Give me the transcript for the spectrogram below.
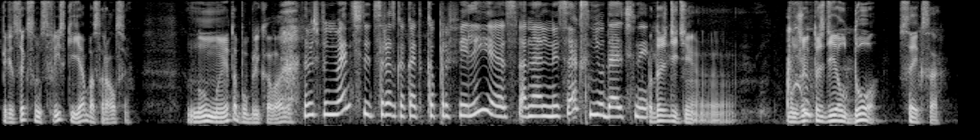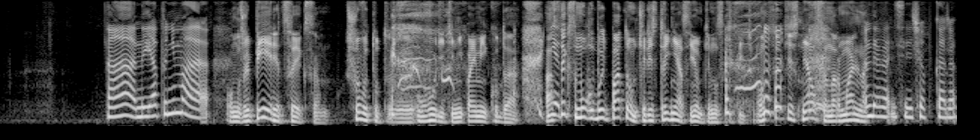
перед сексом с Фриски я обосрался. Ну, мы это публиковали. Ну, вы же понимаете, что это сразу какая-то капрофилия, анальный секс неудачный. Подождите, э, он же это сделал до секса. А, ну я понимаю. Он уже перед сексом. Что вы тут э, уводите, не пойми куда? А Нет. секс мог быть потом, через три дня съемки наступить. Он, кстати, снялся нормально. Давайте еще покажу.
